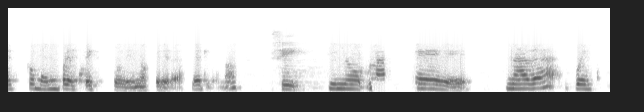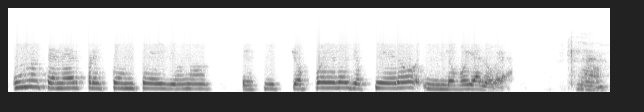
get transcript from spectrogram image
es como un pretexto de no querer hacerlo, ¿no? Sí. Sino más que nada, pues uno tener presente y uno decir, yo puedo, yo quiero y lo voy a lograr. Claro.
